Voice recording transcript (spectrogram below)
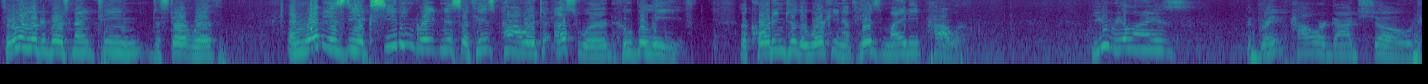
So we're going to look at verse 19 to start with. And what is the exceeding greatness of his power to usward who believe, according to the working of his mighty power? You realize the great power God showed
